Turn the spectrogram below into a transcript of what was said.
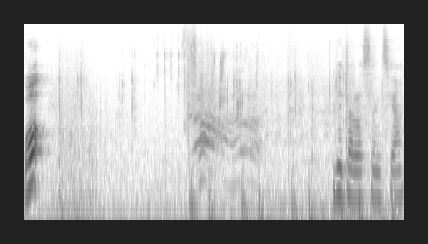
O! Gdzie ta lasencja?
